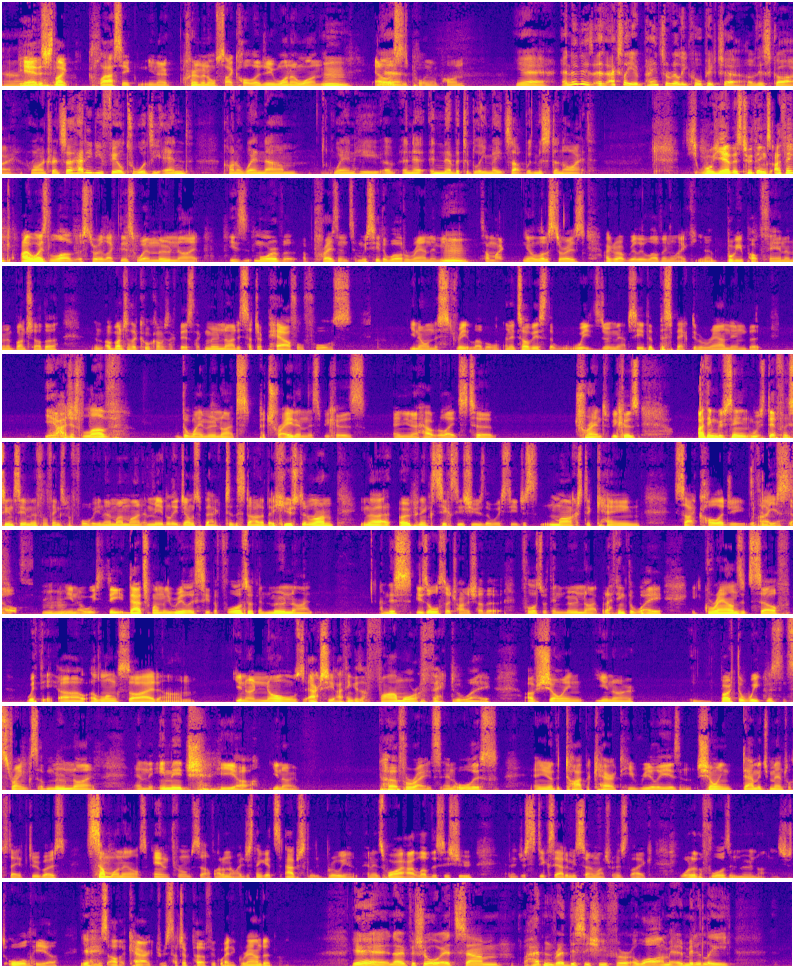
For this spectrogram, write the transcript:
Um, Yeah, this is like classic, you know, criminal psychology 101 that Ellis yeah. is pulling upon. Yeah, and it is it actually it paints a really cool picture of this guy Ryan Trent. So, how did you feel towards the end, kind of when um when he uh, ine- inevitably meets up with Mister Knight? Well, yeah, there's two things. I think I always love a story like this where Moon Knight is more of a, a presence and we see the world around him. You know, some like you know a lot of stories I grew up really loving, like you know Boogie Pop Phantom and a bunch of other a bunch of other cool comics like this. Like Moon Knight is such a powerful force, you know, on the street level, and it's obvious that we zoom out to see the perspective around him. But yeah, I just love the way Moon Knight's portrayed in this because, and you know how it relates to Trent because I think we've seen we've definitely seen similar things before. You know, my mind immediately jumps back to the start of the Huston run. You know, that opening six issues that we see just Mark's decaying psychology within Ah, yes. himself. Mhm. You know, we see that's when we really see the flaws within Moon Knight. And this is also trying to show the flaws within Moon Knight, but I think the way it grounds itself with uh, alongside um, you know Knowles actually I think is a far more effective way of showing you know both the weakness and strengths of Moon Knight and the image he uh, you know perforates and all this and you know the type of character he really is and showing damaged mental state through both someone else and through himself. I don't know. I just think it's absolutely brilliant and it's why I love this issue and it just sticks out to me so much when it's like what are the flaws in Moon Knight? It's just all here. Yeah. And this other character is such a perfect way to ground it. Yeah, no, for sure. It's um, I hadn't read this issue for a while. I mean, admittedly,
